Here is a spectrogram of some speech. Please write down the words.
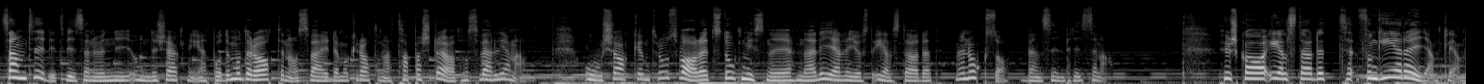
Samtidigt visar nu en ny undersökning att både Moderaterna och Sverigedemokraterna tappar stöd hos väljarna. Orsaken tros vara ett stort missnöje när det gäller just elstödet, men också bensinpriserna. Hur ska elstödet fungera egentligen?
